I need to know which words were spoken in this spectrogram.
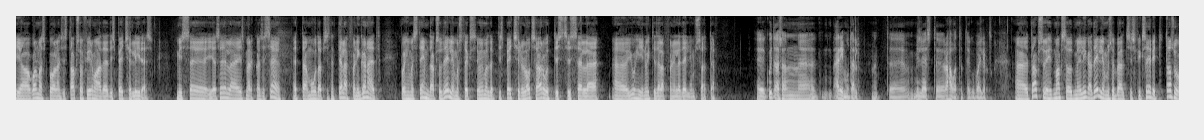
ja kolmas pool on siis taksofirmade dispetšer liides. mis see ja selle eesmärk on siis see, et ta muudab siis need telefonikõned põhimõtteliselt M-takso tellimusteks ja võimaldab dispetšeril otse arvutist siis selle äh, juhi nutitelefonile tellimust saata kuidas on eh, ärimudel, et mille eest raha võtate ja kui palju? Taksojuhid maksavad meil iga tellimuse pealt siis fikseeritud tasu,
